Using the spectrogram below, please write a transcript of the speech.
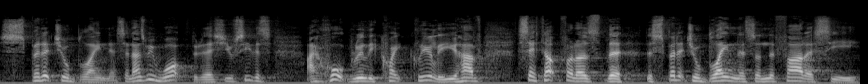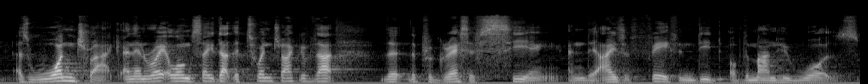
spiritual blindness. And as we walk through this, you'll see this, I hope, really quite clearly. You have set up for us the, the spiritual blindness on the Pharisee as one track, and then right alongside that, the twin track of that, the, the progressive seeing and the eyes of faith, indeed, of the man who was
